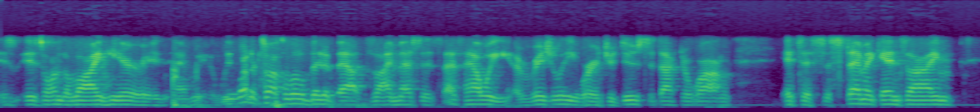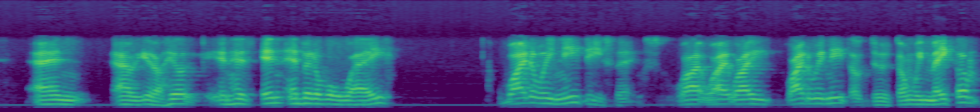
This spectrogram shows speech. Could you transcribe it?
is, is on the line here, and we, we want to talk a little bit about Zymessence. That's how we originally were introduced to Dr. Wong. It's a systemic enzyme, and uh, you know he'll in his inimitable way why do we need these things? Why, why, why, why do we need them? Do, don't we make them?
